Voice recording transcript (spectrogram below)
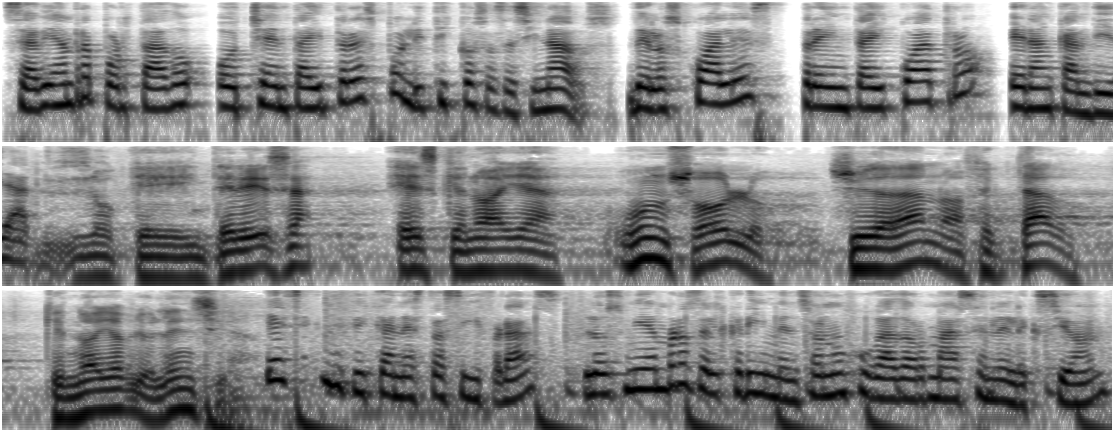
se habían reportado 83 políticos asesinados, de los cuales 34 eran candidatos. Lo que interesa es que no haya un solo ciudadano afectado que no haya violencia. ¿Qué significan estas cifras? ¿Los miembros del crimen son un jugador más en la elección?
